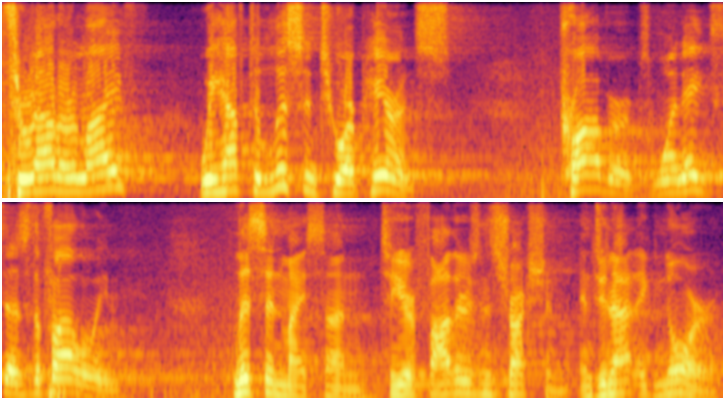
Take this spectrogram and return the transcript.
Throughout our life, we have to listen to our parents, Proverbs 1 8 says the following Listen, my son, to your father's instruction, and do not ignore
